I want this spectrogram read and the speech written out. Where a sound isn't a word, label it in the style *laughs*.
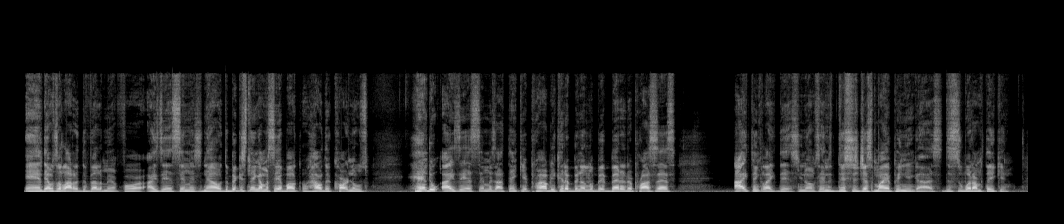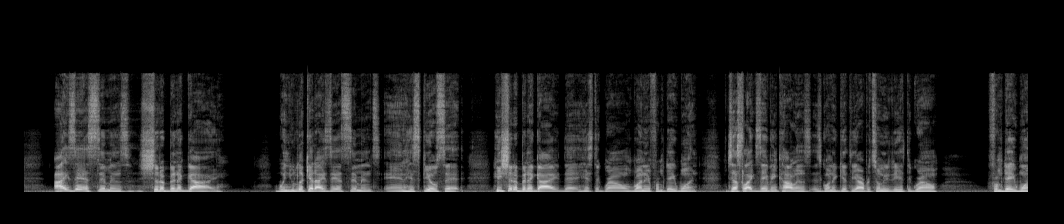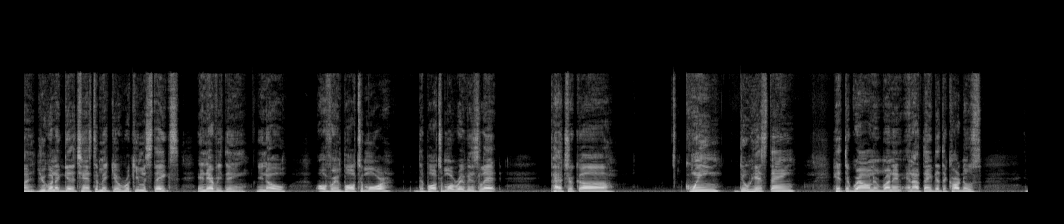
and there was a lot of development for Isaiah Simmons. Now, the biggest thing I'm going to say about how the Cardinals handle Isaiah Simmons, I think it probably could have been a little bit better to process. I think like this, you know what I'm saying? This is just my opinion, guys. This is what I'm thinking. Isaiah Simmons should have been a guy, when you look at Isaiah Simmons and his skill set, he should have been a guy that hits the ground running from day one. Just like Zaven Collins is going to get the opportunity to hit the ground from day one. You're going to get a chance to make your rookie mistakes and everything. You know, over in Baltimore, the Baltimore Ravens let Patrick uh, Queen do his thing, hit the ground and running. And I think that the Cardinals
